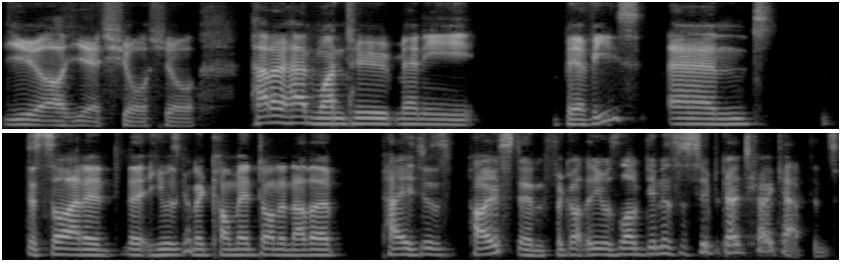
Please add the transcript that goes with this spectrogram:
Yeah, oh, yeah, sure, sure. Patto had one too many bevies and decided that he was going to comment on another page's post and forgot that he was logged in as the Supercoach co-captains.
